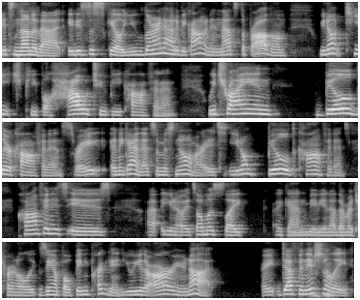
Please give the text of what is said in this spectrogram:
it's none of that. It is a skill. You learn how to be confident. And that's the problem. We don't teach people how to be confident. We try and build their confidence, right? And again, that's a misnomer. It's you don't build confidence. Confidence is, uh, you know, it's almost like again, maybe another maternal example, being pregnant, you either are or you're not, right? Mm-hmm. Definitionally, mm-hmm.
